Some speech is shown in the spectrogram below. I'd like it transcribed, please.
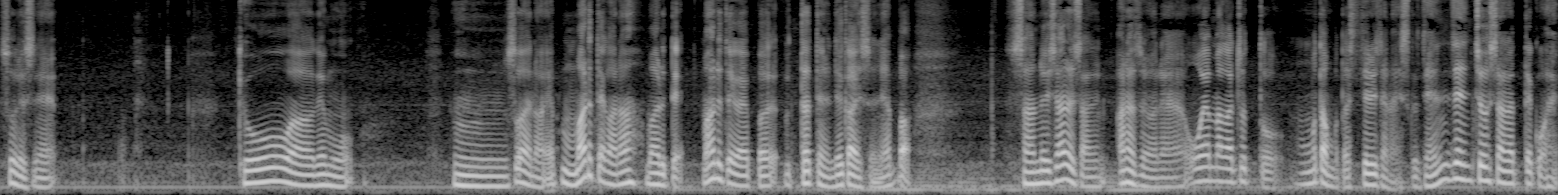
そうですね。今日はでもうーんそうやな。やっぱマルテかなマルテ。マルテがやっぱ打ったっていうのはでかいですよね。やっぱ三塁手争い争いはね大山がちょっともたもたしてるじゃないですか。全然調子上がってこへん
